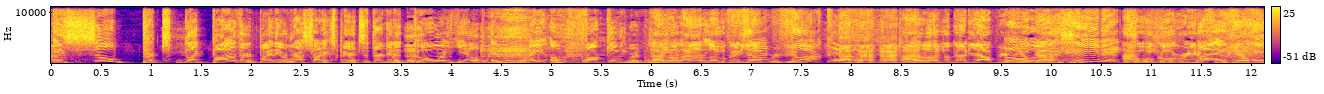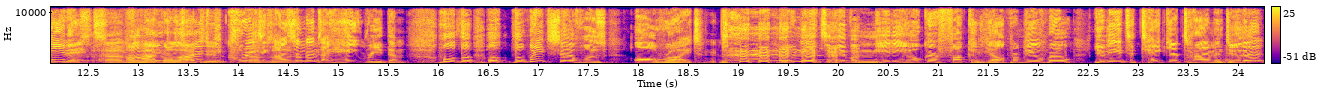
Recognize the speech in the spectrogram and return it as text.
is so per- like bothered by their restaurant experience that they're gonna go on Yelp and write a fucking review? Not gonna lie, I love a good Yelp review. Fuck. I love a good Yelp review, Oh, guys. I hate it. I will go read a few I Yelp hate reviews. it. I'm Oh, not gonna lie drives to me you. crazy. I, Absolutely. sometimes I hate read them. Well, the uh, the wait staff was all right. you need to give a mediocre fucking Yelp review, bro. You need to take your time and do that.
